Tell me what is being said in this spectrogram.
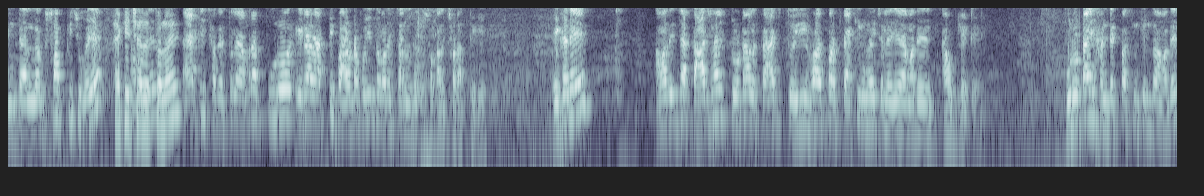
interlock সব কিছু হয়ে একই ছাদের তলায়? একই ছাদের তলায়। আমরা পুরো এটা রাত্রি বারোটা পর্যন্ত আমাদের চালু থাকে সকাল ছটার থেকে। এখানে আমাদের যা কাজ হয় টোটাল কাজ তৈরি হওয়ার পর প্যাকিং হয়ে চলে যায় আমাদের আউটলেটে পুরোটাই হান্ড্রেড পার্সেন্ট কিন্তু আমাদের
